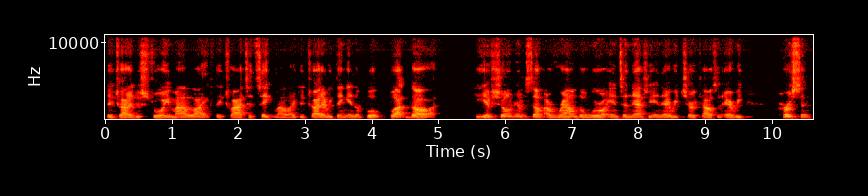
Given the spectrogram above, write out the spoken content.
They tried to destroy my life. They tried to take my life. They tried everything in the book. But God he has shown himself around the world internationally in every church house and every person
